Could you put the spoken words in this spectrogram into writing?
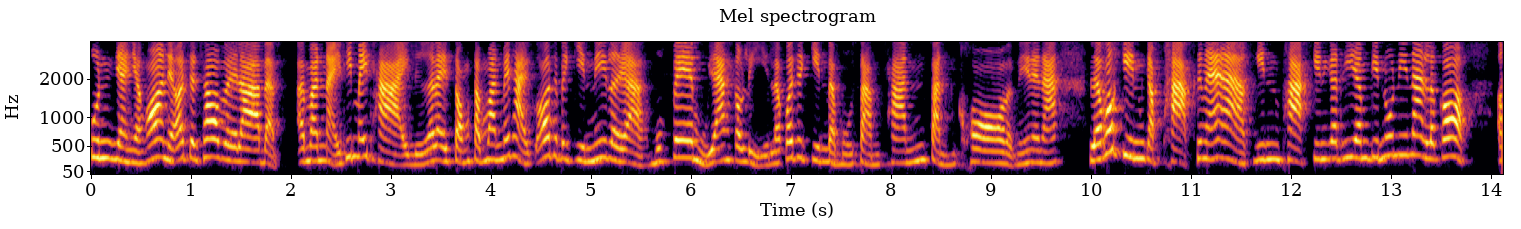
คุณอย่างอย่างอ้อเนี่ยอ้อจะชอบเวลาแบบวันไหนที่ไม่ถ่ายหรืออะไรสองสามวันไม่ถ่ายก็อ้อจะไปกินนี่เลยอะบุฟเฟ่หมูย่างเกาหลี แล้วก็จะกินแบบหมูสามชั้น สันคอแบบนี้เลยนะ แล้วก็กินกับผักใช่ไหมอะกินผักกินกระเทียมกินนู่นนี่นั่น แล้วก็เอ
